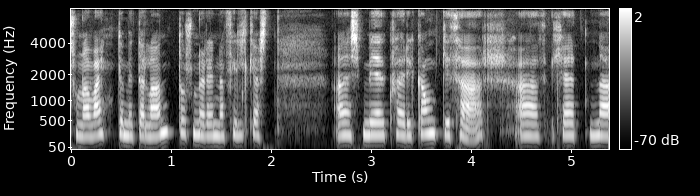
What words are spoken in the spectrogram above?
svona væntum þetta land og svona reyna að fylgjast aðeins með hvað er í gangi þar að hérna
